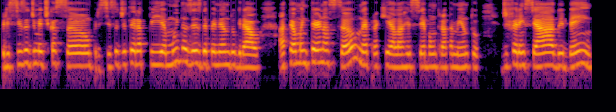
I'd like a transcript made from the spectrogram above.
precisa de medicação, precisa de terapia, muitas vezes, dependendo do grau, até uma internação, né? Para que ela receba um tratamento diferenciado e bem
